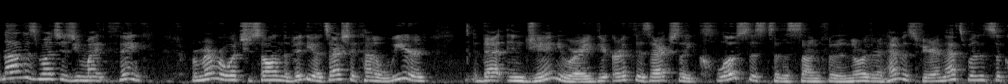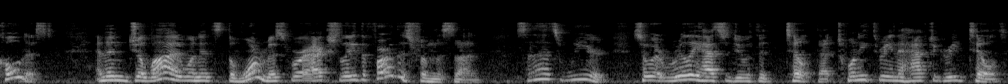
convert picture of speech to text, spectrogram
not as much as you might think. Remember what you saw in the video, it's actually kind of weird that in January, the Earth is actually closest to the Sun for the Northern Hemisphere, and that's when it's the coldest. And then July, when it's the warmest, we're actually the farthest from the Sun. So that's weird. So it really has to do with the tilt, that 23 and a half degree tilt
